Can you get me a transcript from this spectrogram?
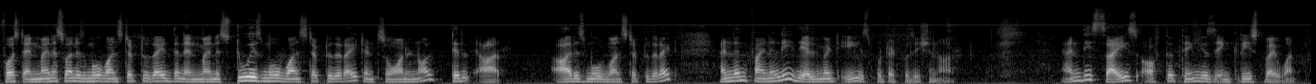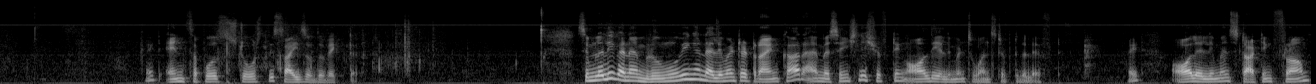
First n minus 1 is move one step to the right then n minus 2 is move one step to the right and so on and all till r. R is moved one step to the right. And then finally the element e is put at position r. And the size of the thing is increased by 1 right? N suppose stores the size of the vector. Similarly when i am removing an element at rank r i am essentially shifting all the elements one step to the left. Right? All elements starting from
